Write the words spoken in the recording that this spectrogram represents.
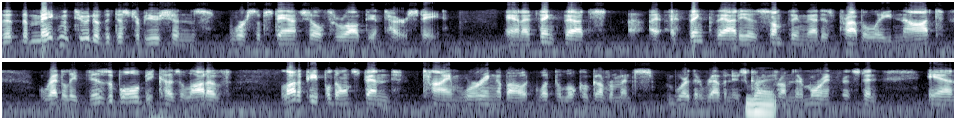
the the magnitude of the distributions were substantial throughout the entire state, and I think that's. I, I think that is something that is probably not readily visible because a lot of a lot of people don't spend time worrying about what the local governments where their revenues come Right. from. They're more interested in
